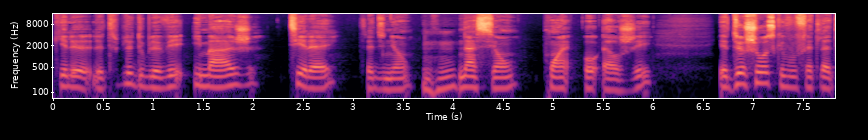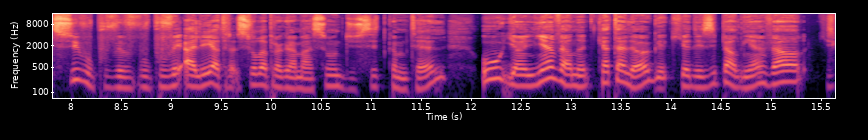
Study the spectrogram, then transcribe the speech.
qui est le, le www.image-nation.org. Il y a deux choses que vous faites là-dessus. Vous pouvez, vous pouvez aller sur la programmation du site comme tel, ou il y a un lien vers notre catalogue qui a des hyperliens vers, qui,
